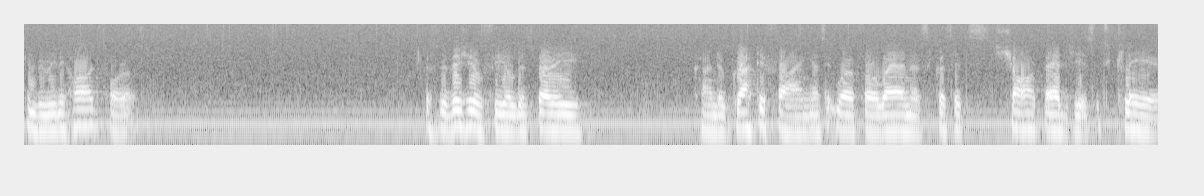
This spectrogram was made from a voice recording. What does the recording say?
can be really hard for us. Because the visual field is very kind of gratifying, as it were, for awareness, because it's sharp edges, it's clear.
